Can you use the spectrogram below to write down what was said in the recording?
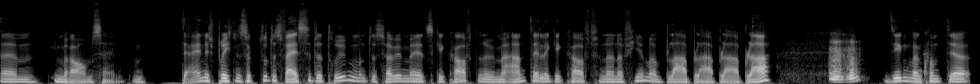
ähm, im Raum sein. Und der eine spricht und sagt, du, das Weiße da drüben und das habe ich mir jetzt gekauft und habe ich mir Anteile gekauft von einer Firma, bla bla bla bla. Mhm. Und irgendwann kommt der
